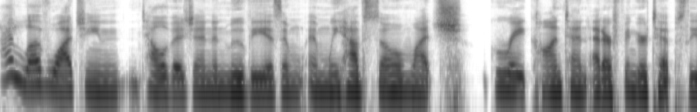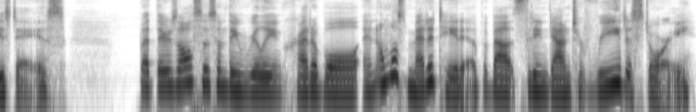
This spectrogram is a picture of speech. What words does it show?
i love watching television and movies and, and we have so much great content at our fingertips these days. But there's also something really incredible and almost meditative about sitting down to read a story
